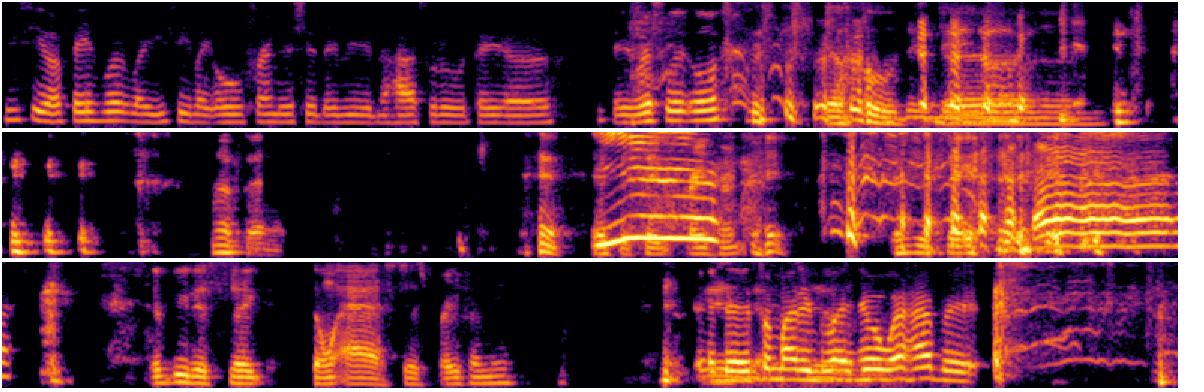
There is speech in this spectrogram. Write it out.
you see on Facebook, like you see like old friends and shit. They be in the hospital with they uh they wristlet on. Yo, They- uh, not that. it's the Yeah. sick it's the sick- Ah, It'd be the sick. Don't ask, just pray for me. and then somebody be like, "Yo, what happened?"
